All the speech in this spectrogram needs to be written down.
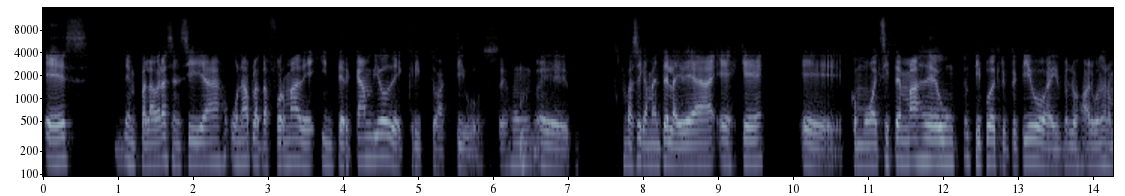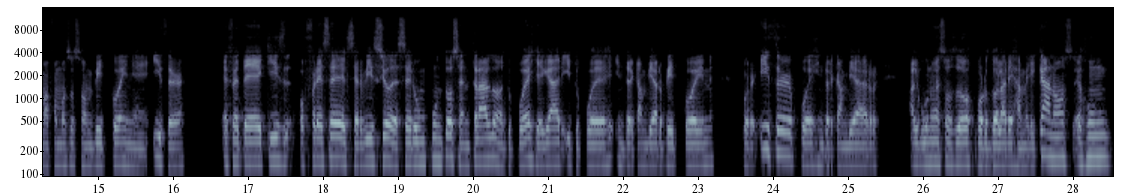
es en palabras sencillas, una plataforma de intercambio de criptoactivos. Es un, eh, básicamente la idea es que eh, como existen más de un tipo de criptoactivo, hay los, algunos de los más famosos son Bitcoin e Ether, FTX ofrece el servicio de ser un punto central donde tú puedes llegar y tú puedes intercambiar Bitcoin por Ether, puedes intercambiar alguno de esos dos por dólares americanos. Es un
